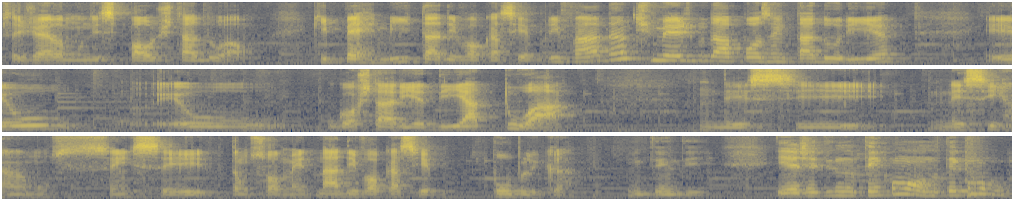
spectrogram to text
seja ela municipal ou estadual, que permita a advocacia privada, antes mesmo da aposentadoria, eu, eu gostaria de atuar nesse, nesse ramo, sem ser tão somente na advocacia pública. Entendi. E a gente não tem como, não tem como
